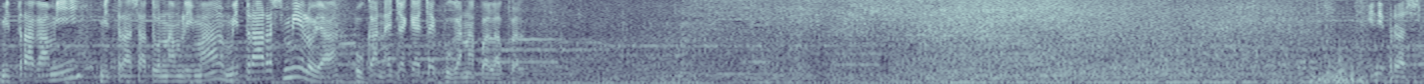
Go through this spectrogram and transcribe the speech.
mitra kami, mitra 165, mitra resmi lo ya, bukan ecek-ecek, bukan abal-abal. Ini beras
